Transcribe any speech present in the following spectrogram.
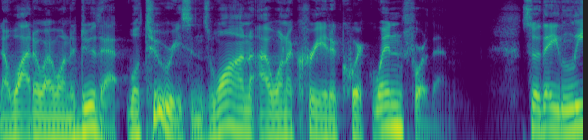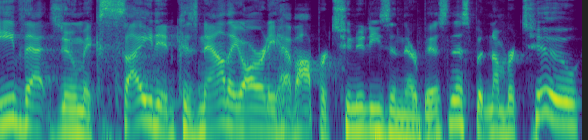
Now, why do I want to do that? Well, two reasons. One, I want to create a quick win for them. So they leave that Zoom excited because now they already have opportunities in their business. But number two,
